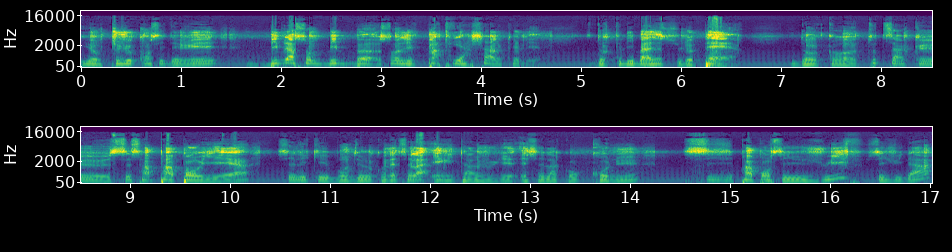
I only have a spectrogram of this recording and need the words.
il y a toujours considéré, Bible sont, Bible, sont les patriarcales que les. Donc, il est basé sur le Père. Donc, euh, tout ça que c'est sa papa hier, c'est lui qui, bon Dieu, reconnaît, c'est là héritage et c'est là qu'on connu. Si papa c'est juif, c'est Judas,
